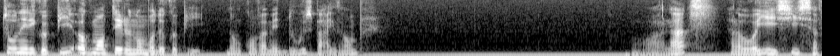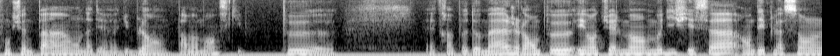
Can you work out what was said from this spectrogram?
tourner les copies, augmenter le nombre de copies, donc on va mettre 12 par exemple, voilà. Alors vous voyez ici, ça fonctionne pas. Hein. On a du blanc par moment, ce qui peut euh, être un peu dommage. Alors on peut éventuellement modifier ça en déplaçant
